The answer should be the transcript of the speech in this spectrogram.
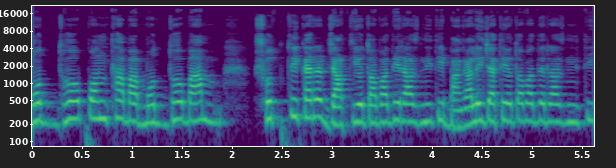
মধ্যপন্থা বা মধ্য বাম সত্যিকারের জাতীয়তাবাদী রাজনীতি, বাঙালি জাতীয়তাবাদের রাজনীতি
